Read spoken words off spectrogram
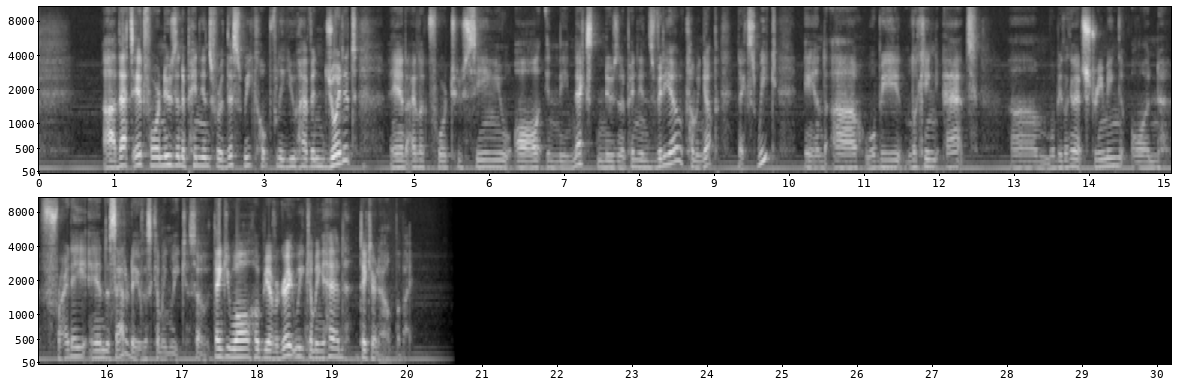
Uh, that's it for news and opinions for this week. Hopefully, you have enjoyed it and I look forward to seeing you all in the next news and opinions video coming up next week. And uh, we'll be looking at um, we'll be looking at streaming on Friday and Saturday of this coming week. So thank you all. Hope you have a great week coming ahead. Take care now. Bye bye.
